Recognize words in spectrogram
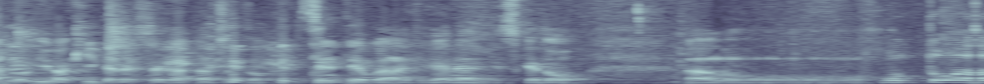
あの今聞いてらっしゃる方はちょっと前提を置かないといけないんですけどあの本当は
